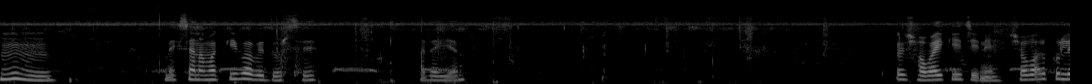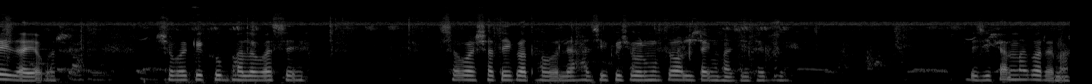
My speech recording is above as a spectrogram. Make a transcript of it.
হুম। দেখছেন আমার কীভাবে ধরছে? রাইয়ান সবাইকেই চিনে, সবার কুলে যায় আবার। সবাইকে খুব ভালোবাসে। সবার সাথেই কথা বলে, হাসি খুশি, ওর মুখে অল টাইম হাসি থাকবে। বেশি কান্না করে না।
